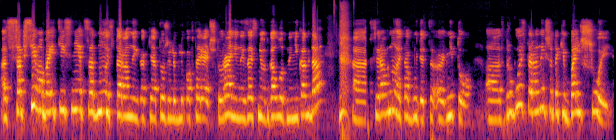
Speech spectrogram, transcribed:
А совсем обойтись нет с одной стороны, как я тоже люблю повторять, что раненый заснет голодный никогда, а, все равно это будет э, не то. А с другой стороны, все-таки большой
